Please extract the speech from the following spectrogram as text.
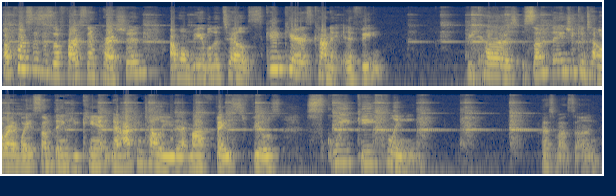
Of course, this is a first impression. I won't be able to tell. Skincare is kind of iffy because some things you can tell right away, some things you can't. Now, I can tell you that my face feels squeaky clean. That's my son.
